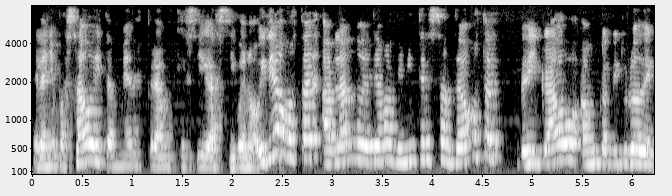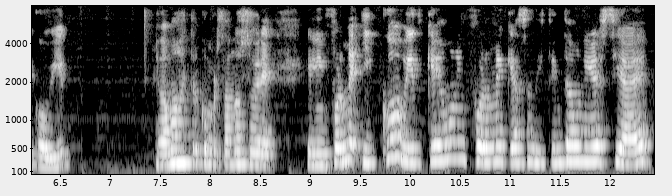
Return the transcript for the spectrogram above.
el año pasado y también esperamos que siga así. Bueno, hoy día vamos a estar hablando de temas bien interesantes. Vamos a estar dedicados a un capítulo de COVID, y vamos a estar conversando sobre el informe ICOVID, que es un informe que hacen distintas universidades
